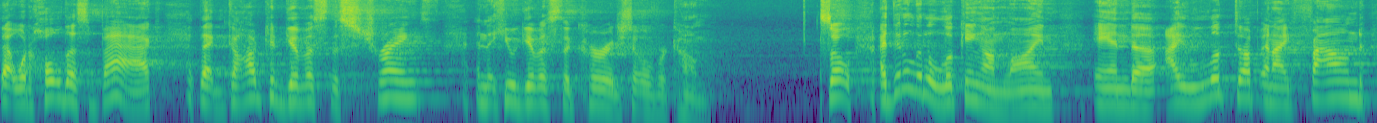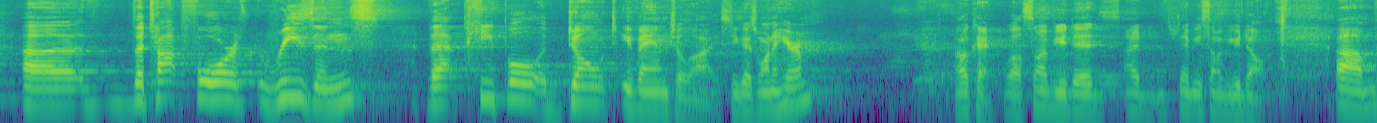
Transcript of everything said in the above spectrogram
that would hold us back, that God could give us the strength and that He would give us the courage to overcome. So I did a little looking online and uh, I looked up and I found uh, the top four reasons that people don't evangelize. You guys want to hear them? Okay, well, some of you did, I, maybe some of you don't. Um,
